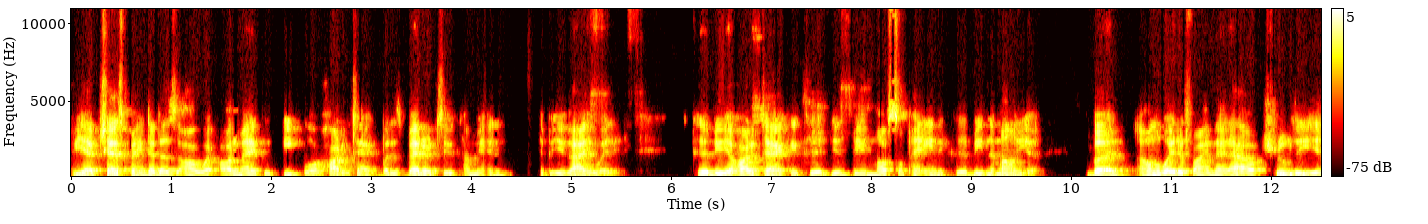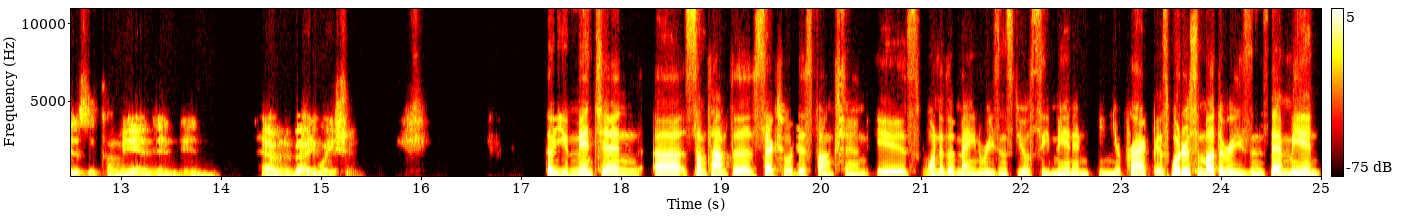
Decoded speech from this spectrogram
you have chest pain, that doesn't automatically equal a heart attack, but it's better to come in to be evaluated. Could be a heart attack, it could just be muscle pain, it could be pneumonia. But only way to find that out truly is to come in and, and have an evaluation. So you mentioned uh, sometimes the sexual dysfunction is one of the main reasons you'll see men in, in your practice. What are some other reasons that men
